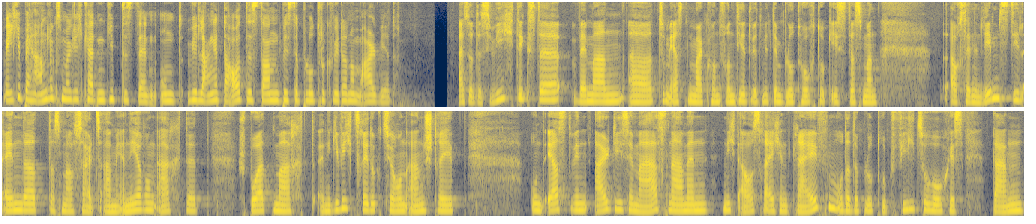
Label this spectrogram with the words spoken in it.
Welche Behandlungsmöglichkeiten gibt es denn und wie lange dauert es dann, bis der Blutdruck wieder normal wird? Also das Wichtigste, wenn man äh, zum ersten Mal konfrontiert wird mit dem Bluthochdruck, ist, dass man auch seinen Lebensstil ändert, dass man auf salzarme Ernährung achtet, Sport macht, eine Gewichtsreduktion anstrebt. Und erst wenn all diese Maßnahmen nicht ausreichend greifen oder der Blutdruck viel zu hoch ist, dann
